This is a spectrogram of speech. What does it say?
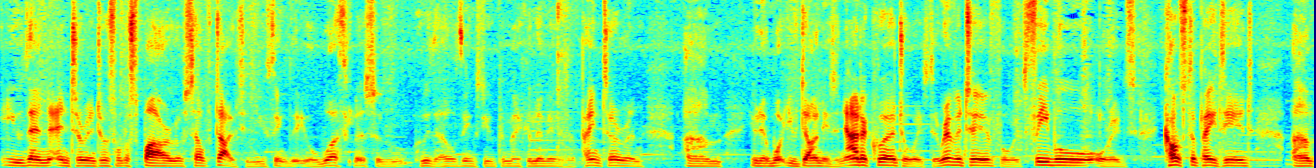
you then enter into a sort of spiral of self-doubt and you think that you're worthless and who the hell thinks you can make a living as a painter and um, you know what you've done is inadequate or it's derivative or it's feeble or it's constipated. Um,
